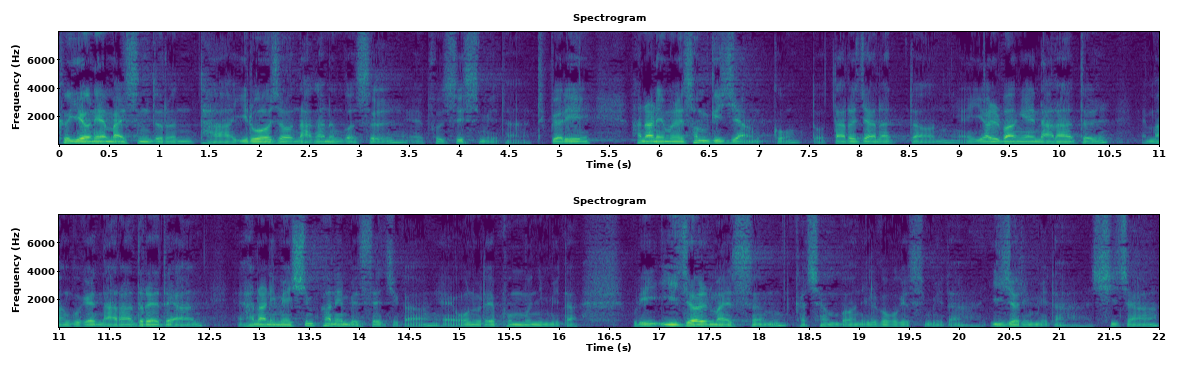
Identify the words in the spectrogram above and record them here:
그 예언의 말씀들은 다 이루어져 나가는 것을 볼 수 있습니다. 특별히 하나님을 섬기지 않고 또 따르지 않았던 열방의 나라들, 만국의 나라들에 대한 하나님의 심판의 메시지가 오늘의 본문입니다. 우리 2절 말씀 같이 한번 읽어보겠습니다. 2절입니다. 시작.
